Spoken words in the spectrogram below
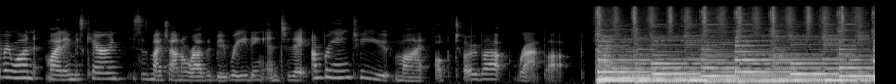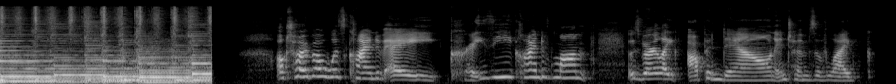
everyone, my name is Kerryn, this is my channel Rather Be Reading and today I'm bringing to you my October wrap up. October was kind of a crazy kind of month. It was very like up and down in terms of like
